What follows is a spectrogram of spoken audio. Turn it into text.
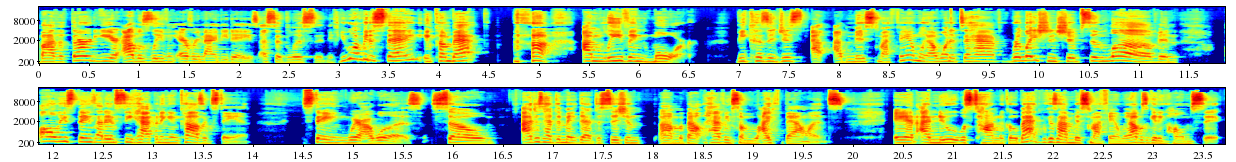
by the third year I was leaving every 90 days. I said, "Listen, if you want me to stay and come back, I'm leaving more." Because it just I, I missed my family. I wanted to have relationships and love and all these things I didn't see happening in Kazakhstan, staying where I was. So I just had to make that decision um, about having some life balance. And I knew it was time to go back because I missed my family. I was getting homesick.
